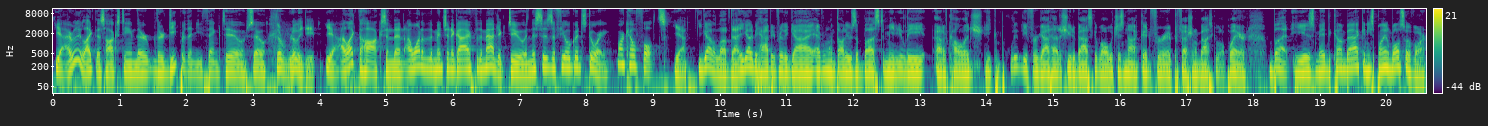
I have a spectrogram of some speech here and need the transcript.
Yeah, I really like this Hawks team. They're they're deeper than you think too. So They're really deep. yeah, I like the Hawks. And then I wanted to mention a guy for the Magic too. And this is a feel good story. Markelle Fultz. Yeah, you got to love that. You got to be happy for the guy. Everyone thought he was a bust immediately out of college. He completely forgot how to shoot a basketball, which is not good for a professional basketball player. But he has made the comeback and he's playing well so far.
